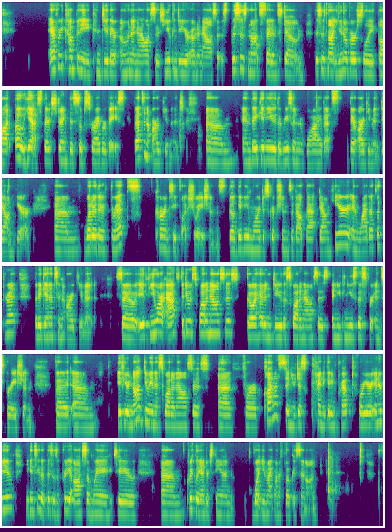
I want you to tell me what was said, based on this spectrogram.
Every company can do their own analysis. You can do your own analysis. This is not set in stone. This is not universally thought, oh yes, their strength is subscriber base. That's an argument. Um, and they give you the reason why that's their argument down here. Um, what are their threats? Currency fluctuations. They'll give you more descriptions about that down here and why that's a threat. But again, it's an argument. So if you are asked to do a SWOT analysis, go ahead and do the SWOT analysis and you can use this for inspiration. But um, if you're not doing a SWOT analysis uh, for class and you're just kind of getting prepped for your interview, you can see that this is a pretty awesome way to um, quickly understand what you might want to focus in on.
